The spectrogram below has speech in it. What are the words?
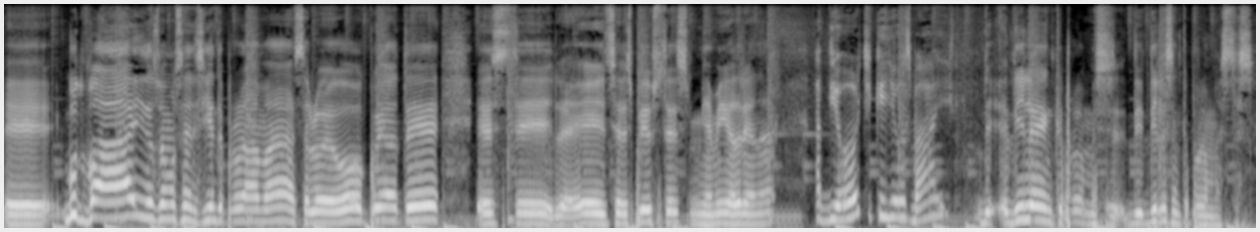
Eh, goodbye. Nos vemos en el siguiente programa. Hasta luego. Cuídate. Este, eh, se despide usted, mi amiga Adriana. Adiós, chiquillos, bye. Di- Dile en qué programa es- di- diles en qué programa estás.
